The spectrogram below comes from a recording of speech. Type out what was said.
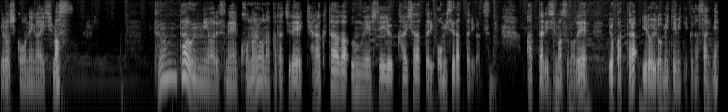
よろしくお願いします。トゥーンタウンにはですね、このような形でキャラクターが運営している会社だったり、お店だったりがですね、あったりしますので、よかったらいろいろ見てみてくださいね。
